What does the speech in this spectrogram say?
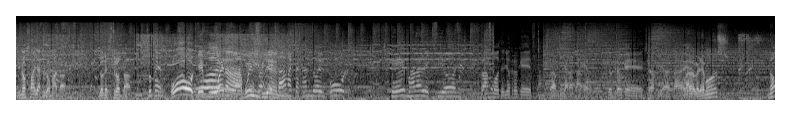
Si no falla, lo mata. Lo destroza. Super. ¡Oh, qué buena! Muy Está- bien. Estaba machacando el Pur. ¡Qué mala elección! Fran Bote, yo creo que Fran se va a pillar a Tiger. Yo creo que se va a pillar a Tiger. Vale, veremos. No,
